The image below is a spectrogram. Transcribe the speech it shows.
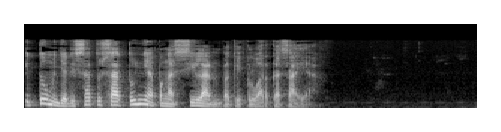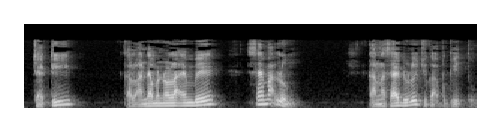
Itu menjadi satu-satunya penghasilan bagi keluarga saya. Jadi, kalau Anda menolak MW, saya maklum. Karena saya dulu juga begitu.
